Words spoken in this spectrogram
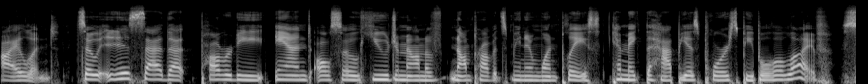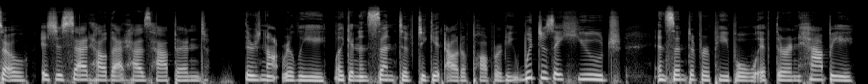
island. So it is sad that poverty and also huge amount of nonprofits being in one place can make the happiest poorest people alive. So it's just sad how that has happened. There's not really like an incentive to get out of poverty, which is a huge incentive for people. If they're unhappy,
